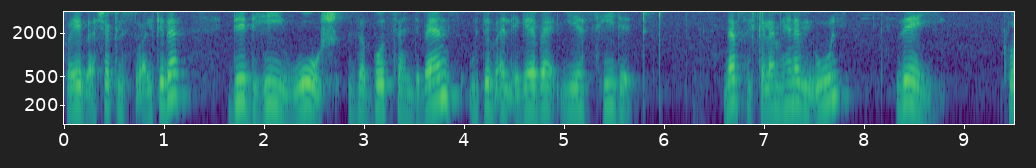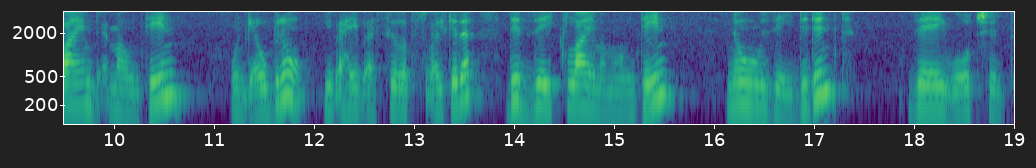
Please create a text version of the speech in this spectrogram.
فيبقى شكل السؤال كده did he wash the pots and pans وتبقى الإجابة yes he did نفس الكلام هنا بيقول they climbed a mountain ونجاوب بنو يبقى هيبقى صيغة السؤال كده did they climb a mountain No, they didn't. They watched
